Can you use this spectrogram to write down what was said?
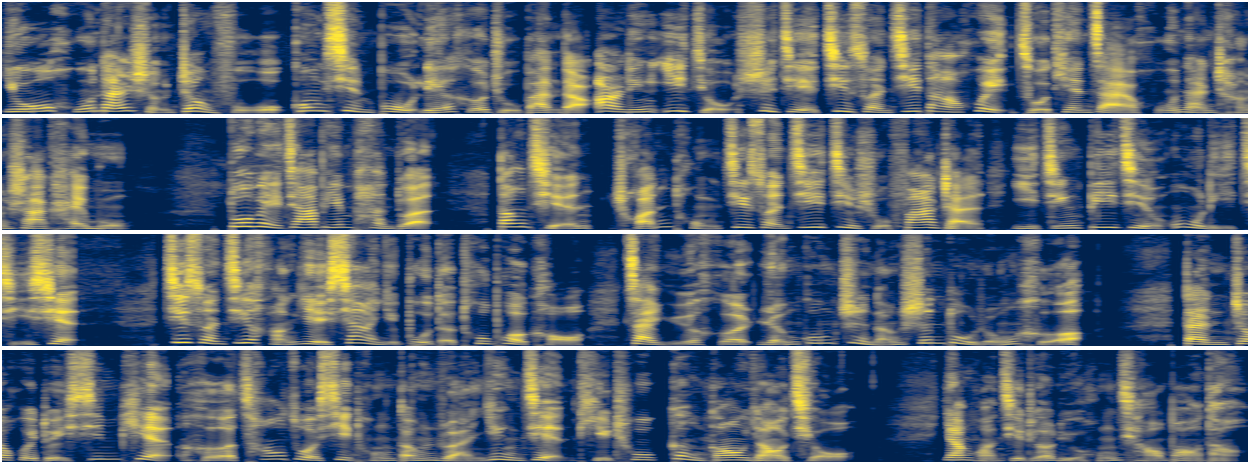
由湖南省政府、工信部联合主办的2019世界计算机大会昨天在湖南长沙开幕。多位嘉宾判断，当前传统计算机技术发展已经逼近物理极限，计算机行业下一步的突破口在于和人工智能深度融合，但这会对芯片和操作系统等软硬件提出更高要求。央广记者吕红桥报道。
